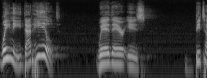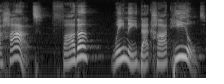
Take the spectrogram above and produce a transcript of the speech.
we need that healed. Where there is bitter hearts. Father, we need that heart healed.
